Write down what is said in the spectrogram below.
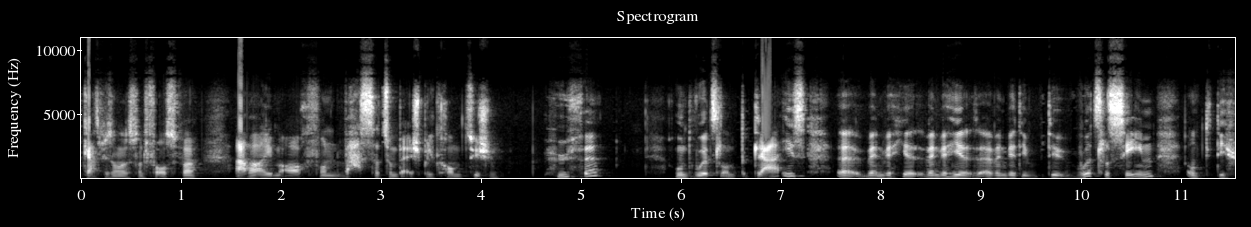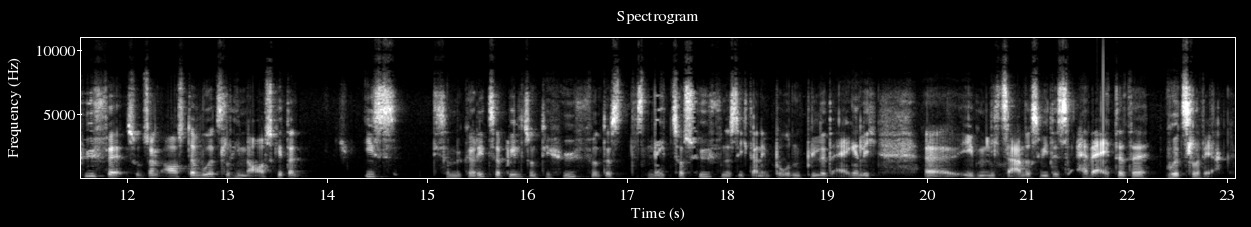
ganz besonders von Phosphor, aber eben auch von Wasser zum Beispiel kommt zwischen Hyphe und Wurzel. Und klar ist, äh, wenn wir hier, wenn wir hier, äh, wenn wir die, die Wurzel sehen und die Hyphe sozusagen aus der Wurzel hinausgeht, dann ist dieser Mykorrhiza-Pilz und die Hyphe und das, das, Netz aus Hyphen, das sich dann im Boden bildet, eigentlich äh, eben nichts anderes wie das erweiterte Wurzelwerk.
